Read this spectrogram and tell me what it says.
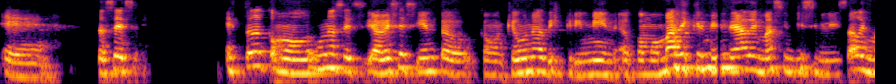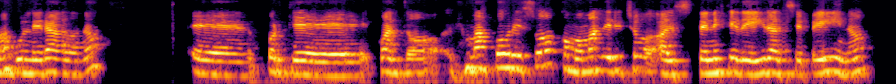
Entonces, es todo como uno se, a veces siento como que uno discrimina, como más discriminado y más invisibilizado y más vulnerado, ¿no? Eh, porque cuanto más pobre sos, como más derecho al, tenés que ir al CPI, ¿no?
